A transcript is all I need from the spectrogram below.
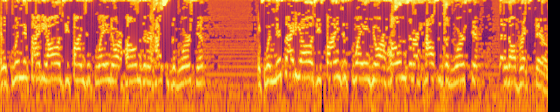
And it's when this ideology finds its way into our homes and our houses of worship. It's when this ideology finds its way into our homes and our houses of worship that it all breaks down.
